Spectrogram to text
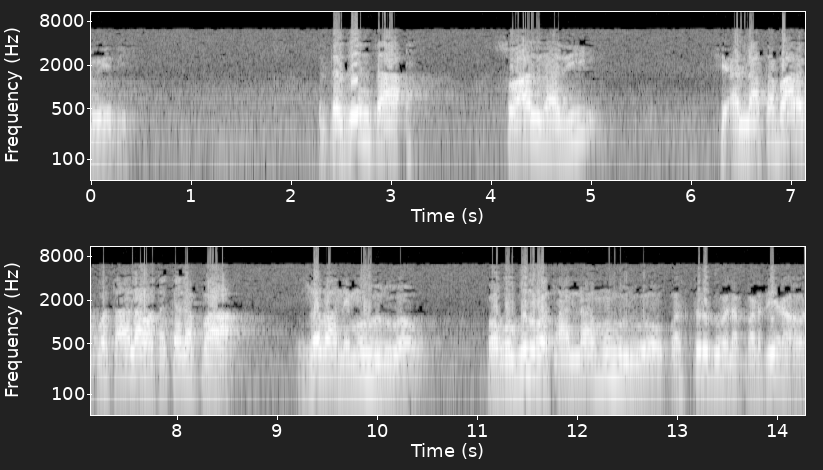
لوی دی دلته زین ته سوال راځي چې الله تبارک وتعالى وتکلا په زبان مهر وو په غوګونو وتعالى مهر وو پسترګو ولا پردې راو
